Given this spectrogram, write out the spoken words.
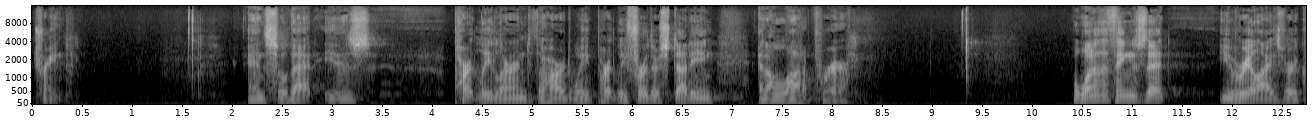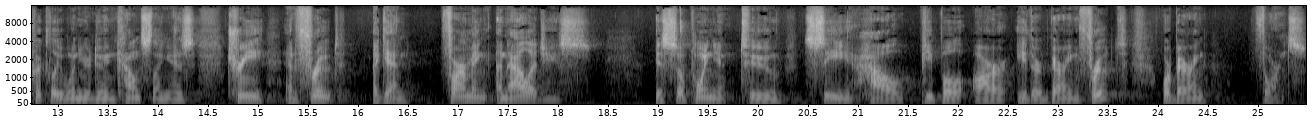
trained. And so that is partly learned the hard way, partly further studying, and a lot of prayer. But one of the things that you realize very quickly when you're doing counseling is tree and fruit, again, farming analogies, is so poignant to see how people are either bearing fruit or bearing thorns.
